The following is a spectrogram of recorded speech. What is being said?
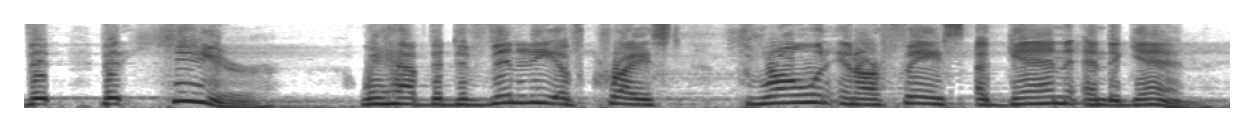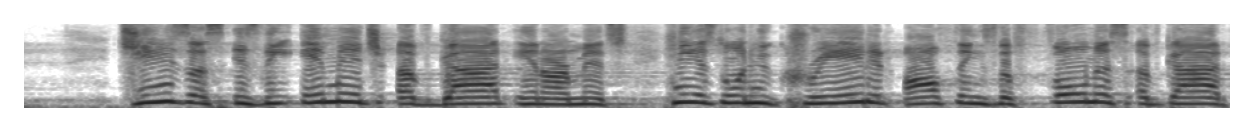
that, that here we have the divinity of Christ thrown in our face again and again. Jesus is the image of God in our midst. He is the one who created all things. The fullness of God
